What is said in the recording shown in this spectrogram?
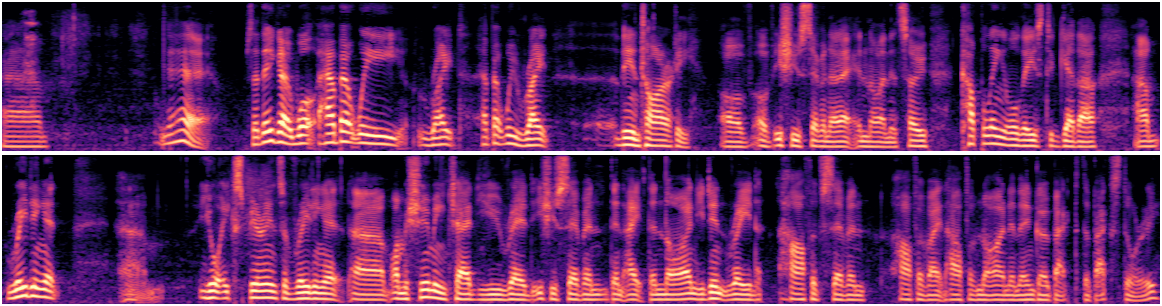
um, yeah. So there you go. Well, how about we rate? How about we rate uh, the entirety of of issues seven, and eight, and nine? And so coupling all these together, um, reading it. Um, your experience of reading it, um, I'm assuming, Chad, you read issue 7, then 8, then 9. You didn't read half of 7, half of 8, half of 9, and then go back to the backstory.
